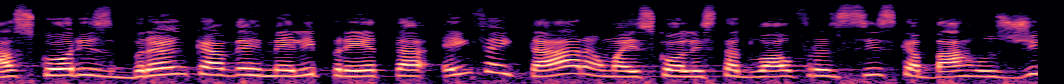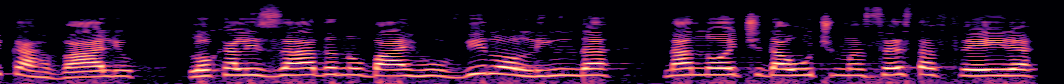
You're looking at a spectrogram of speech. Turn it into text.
As cores branca, vermelha e preta enfeitaram a Escola Estadual Francisca Barros de Carvalho, localizada no bairro Vila Olinda, na noite da última sexta-feira,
